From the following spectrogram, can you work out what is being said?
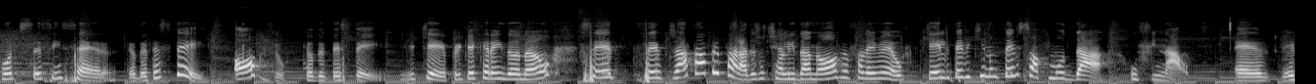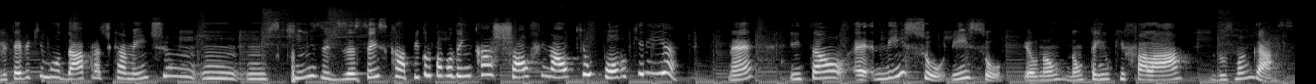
vou te ser sincera, eu detestei. Óbvio que eu detestei. Por quê? Porque, querendo ou não, você já tá preparado. Eu já tinha lido a nova, eu falei, meu, porque ele teve que, não teve só que mudar o final. É, ele teve que mudar praticamente um, um, uns 15, 16 capítulos para poder encaixar o final que o povo queria, né? Então, é, nisso, nisso, eu não, não tenho que falar dos mangás.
